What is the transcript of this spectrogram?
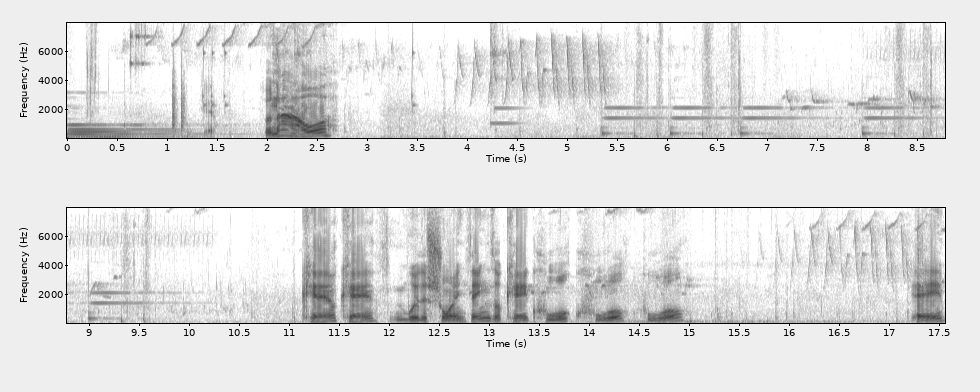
Okay. So now... Okay, okay. We're destroying things. Okay, cool, cool, cool. Okay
